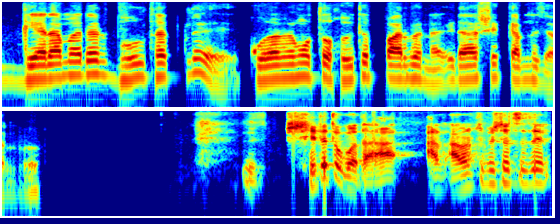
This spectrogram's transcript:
গ্রামারের ভুল থাকলে কোরআনের মতো হইতে পারবে না এটা সে কেমনে জানলো? সেটা তো কথা। আর- আর আরও একটা বিষয় হচ্ছে যে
